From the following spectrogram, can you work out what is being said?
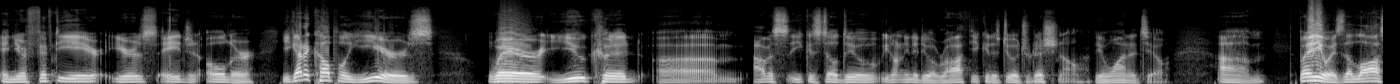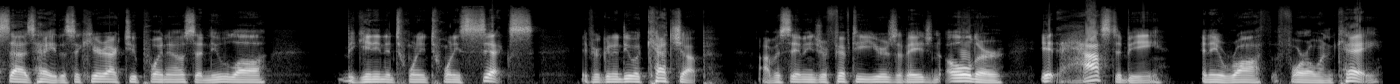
and you're 50 year, years age and older, you got a couple years where you could um, obviously you could still do. You don't need to do a Roth. You could just do a traditional if you wanted to. Um, but, anyways, the law says hey, the Secure Act 2.0 said new law beginning in 2026. If you're going to do a catch up, obviously it means you're 50 years of age and older, it has to be in a Roth 401k.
